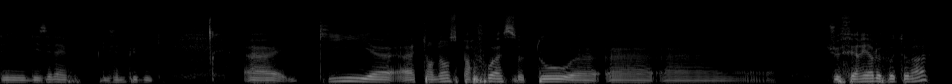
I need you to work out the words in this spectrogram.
des, élèves, du jeune public qui euh, a tendance parfois à s'auto... Euh, euh, je fais rire le photographe?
